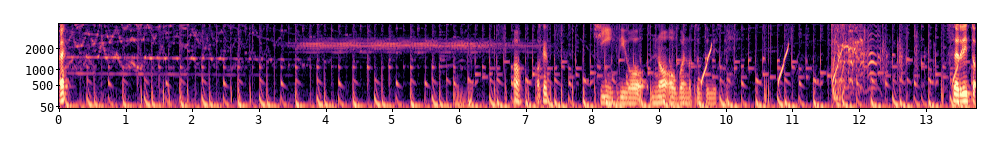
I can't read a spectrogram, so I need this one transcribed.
¿Eh? Oh, ok. Sí, digo, no, o bueno, tú entendiste. Cerdito.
